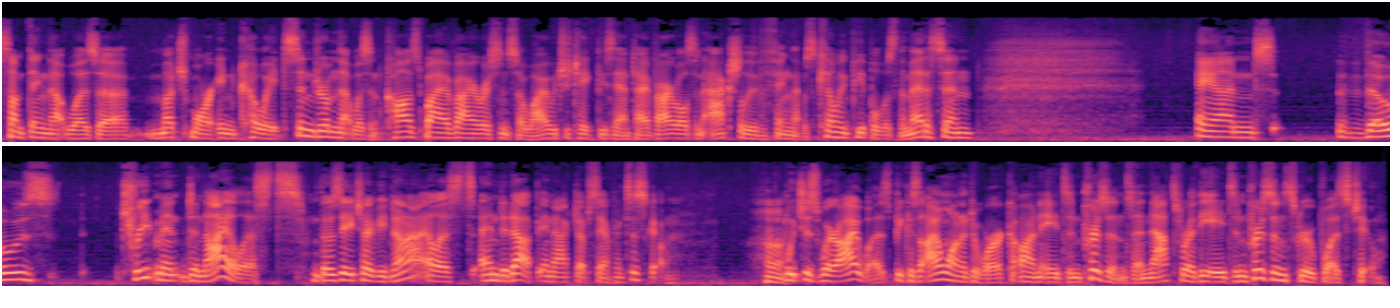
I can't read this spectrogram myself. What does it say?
something that was a much more inchoate syndrome that wasn't caused by a virus. And so, why would you take these antivirals? And actually, the thing that was killing people was the medicine. And those treatment denialists, those HIV denialists, ended up in ACT UP San Francisco. Huh. Which is where I was because I wanted to work on AIDS in prisons, and that's where the AIDS in prisons group was too.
